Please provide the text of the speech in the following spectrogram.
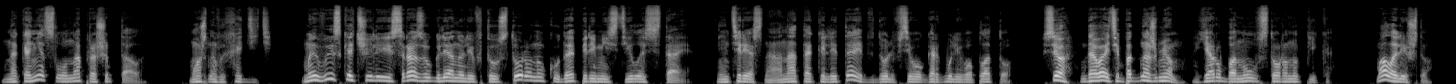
Наконец Луна прошептала. «Можно выходить». Мы выскочили и сразу глянули в ту сторону, куда переместилась стая. Интересно, она так и летает вдоль всего горгульего плато? «Все, давайте поднажмем!» Я рубанул в сторону пика. Мало ли что.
